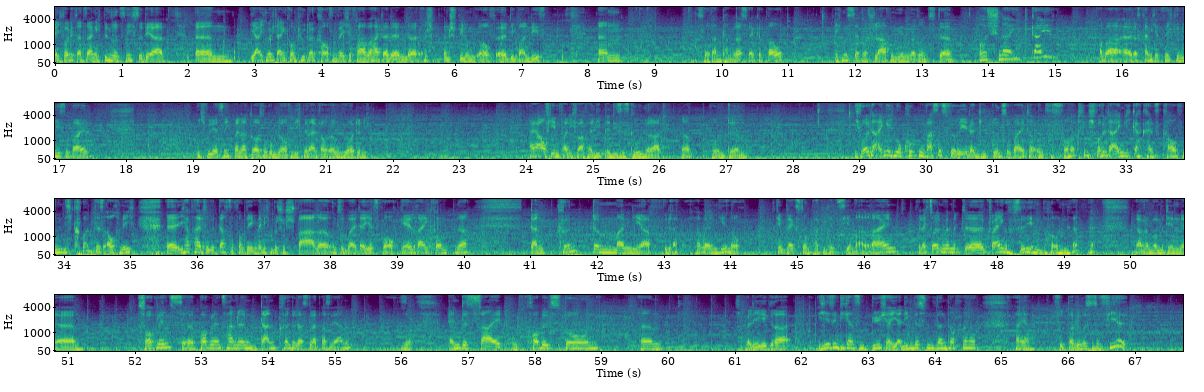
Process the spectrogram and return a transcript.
ich wollte gerade sagen, ich bin sonst nicht so der, ähm, ja, ich möchte einen Computer kaufen, welche Farbe hat er denn? Ne? Anspielung auf äh, die Bandys. Ähm, so, damit haben wir das weggebaut. Ich müsste jetzt noch schlafen gehen, weil sonst, äh, oh, es schneit, geil! Aber äh, das kann ich jetzt nicht genießen, weil ich will jetzt nicht bei Nacht draußen rumlaufen. Ich bin einfach irgendwie heute nicht. Naja, auf jeden Fall, ich war verliebt in dieses grüne Rad. Ne? Und ähm, ich wollte eigentlich nur gucken, was es für Räder gibt und so weiter und so fort. Ich wollte eigentlich gar keins kaufen. Ich konnte es auch nicht. Äh, ich habe halt so gedacht, so von wegen, wenn ich ein bisschen spare und so weiter, jetzt wo auch Geld reinkommt, ne, dann könnte man ja, vielleicht, was haben wir denn hier noch? Den Blackstone packe ich jetzt hier mal rein. Vielleicht sollten wir mit äh, Crying Obsidian bauen. Ne? ja, wenn wir mit den äh, Zoglins, äh, Poglins handeln, dann könnte das glatt was werden. So, Andesite und Cobblestone. Ähm, ich überlege gerade. Hier sind die ganzen Bücher. Ja, die müssen wir noch. ah ja, super. Wir müssen so viel.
